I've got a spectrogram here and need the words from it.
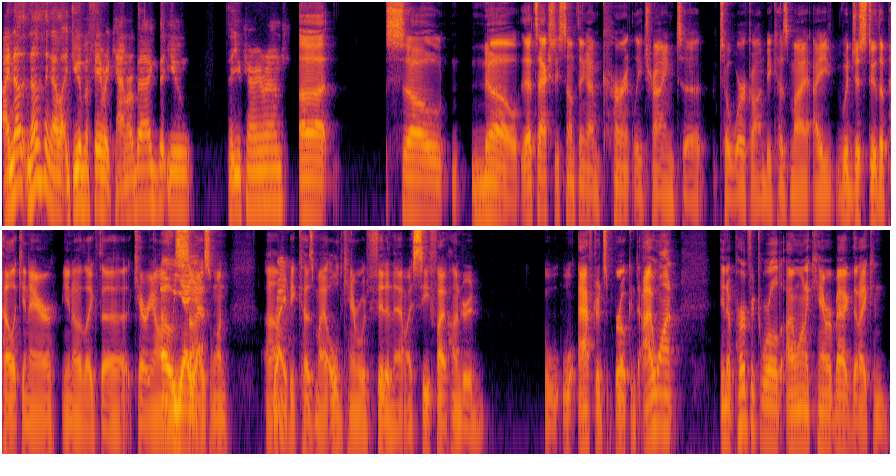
i know another thing i like do you have a favorite camera bag that you that you carry around Uh, so no, that's actually something I'm currently trying to to work on because my I would just do the Pelican Air, you know, like the carry on Oh, yeah, yeah. size one, um, Right. because my old camera would fit in that. My C500, w- w- after it's broken, I want in a perfect world, I want a camera bag that I can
